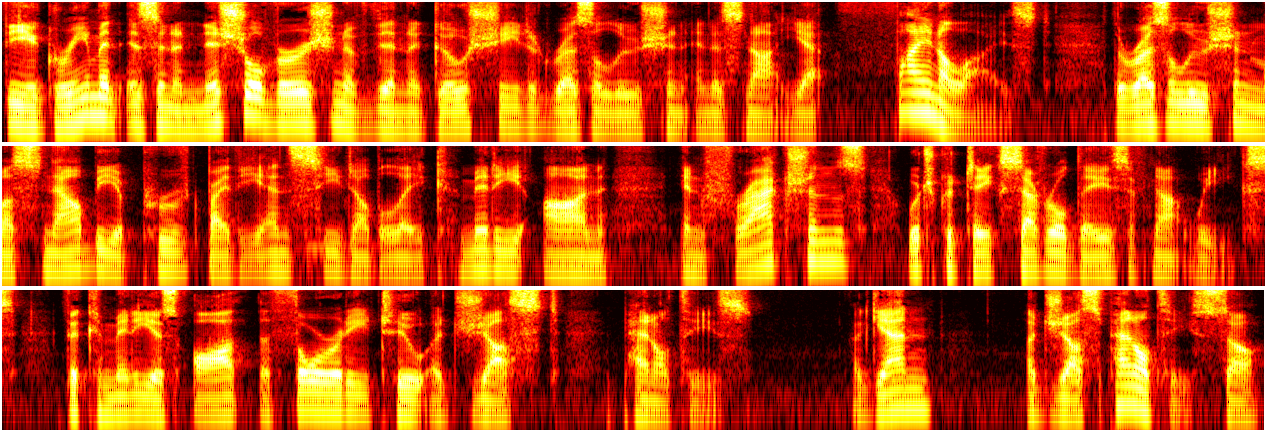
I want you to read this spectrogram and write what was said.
The agreement is an initial version of the negotiated resolution and is not yet finalized. The resolution must now be approved by the NCAA Committee on Infractions, which could take several days, if not weeks. The committee has authority to adjust penalties. Again, adjust penalties. So,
